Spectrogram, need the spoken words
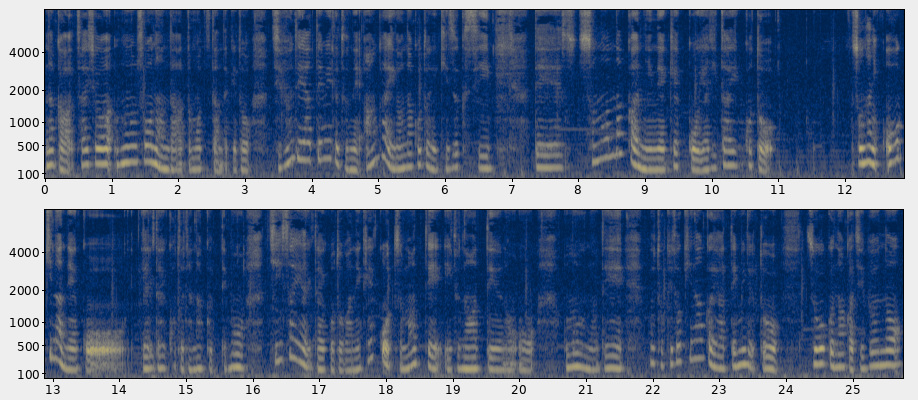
なんか最初はうんそうなんだと思ってたんだけど自分でやってみるとね案外いろんなことに気づくしでその中にね結構やりたいことそんなに大きなねこうやりたいことじゃなくっても小さいやりたいことがね結構詰まっているなっていうのを思うので時々なんかやってみるとすごくなんか自分の、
